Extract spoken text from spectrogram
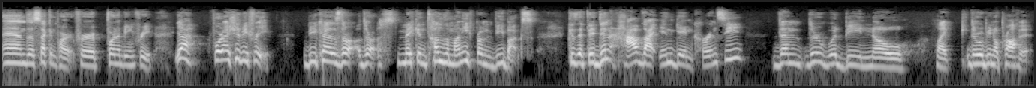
and the second part for Fortnite being free. Yeah, Fortnite should be free because they're they're making tons of money from V-Bucks. Because if they didn't have that in-game currency, then there would be no like there would be no profit.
